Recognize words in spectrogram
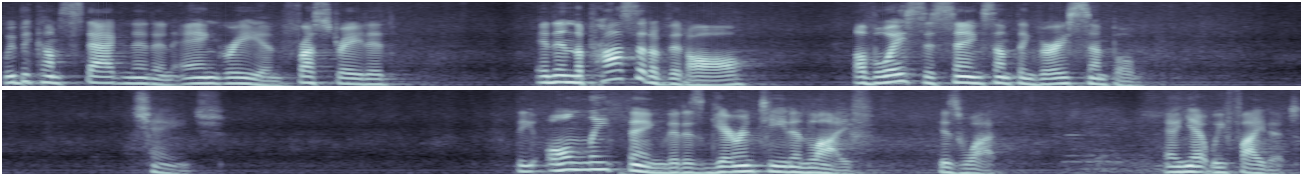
We become stagnant and angry and frustrated. And in the process of it all, a voice is saying something very simple change. The only thing that is guaranteed in life is what? And yet we fight it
